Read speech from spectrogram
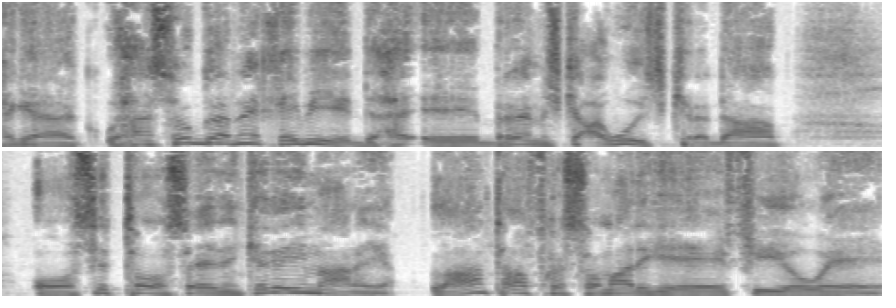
hagaag. Waxaan soo gaarnay qaybihii dhexe ee barnaamijka cawiijka dhadhaab oo si toosa idinkaga imaanaya. La'aanta afka soomaaliga ee v o a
